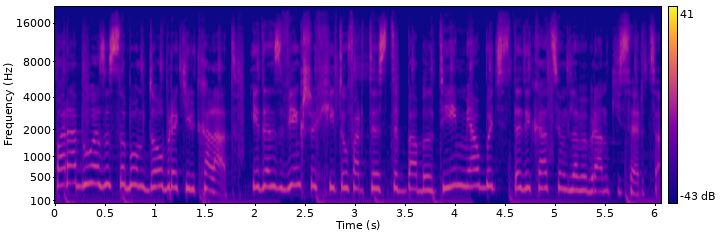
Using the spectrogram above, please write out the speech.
Para była ze sobą dobre kilka lat. Jeden z większych hitów artysty Bubble Tea miał być z dedykacją dla wybranki serca.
